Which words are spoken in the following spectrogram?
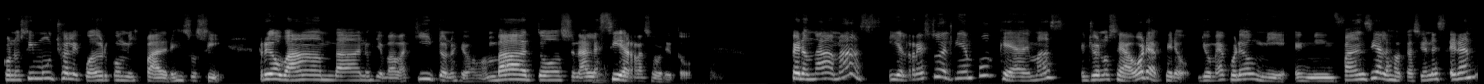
conocí mucho el Ecuador con mis padres, eso sí. Río Bamba, nos llevaba a Quito, nos llevaba a Ambatos, a la sierra sobre todo pero nada más. Y el resto del tiempo, que además, yo no sé ahora, pero yo me acuerdo en mi, en mi infancia, las vacaciones eran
